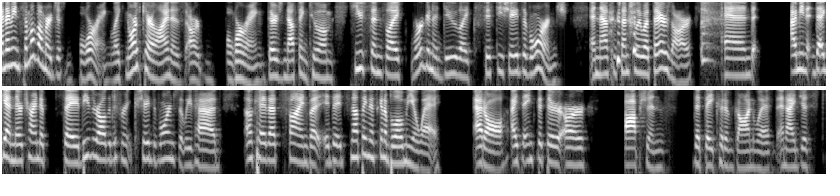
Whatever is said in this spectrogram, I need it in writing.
And I mean, some of them are just boring. Like North Carolina's are boring. There's nothing to them. Houston's like, we're going to do like 50 shades of orange. And that's essentially what theirs are. And I mean, again, they're trying to say these are all the different shades of orange that we've had. Okay, that's fine. But it, it's nothing that's going to blow me away at all. I think that there are options that they could have gone with. And I just,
